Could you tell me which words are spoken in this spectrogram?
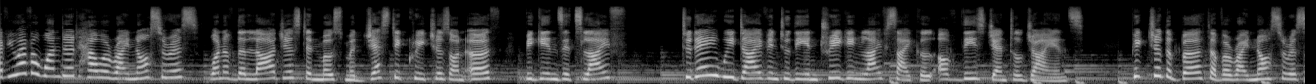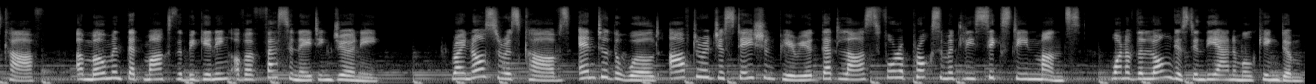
Have you ever wondered how a rhinoceros, one of the largest and most majestic creatures on Earth, begins its life? Today we dive into the intriguing life cycle of these gentle giants. Picture the birth of a rhinoceros calf, a moment that marks the beginning of a fascinating journey. Rhinoceros calves enter the world after a gestation period that lasts for approximately 16 months, one of the longest in the animal kingdom.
